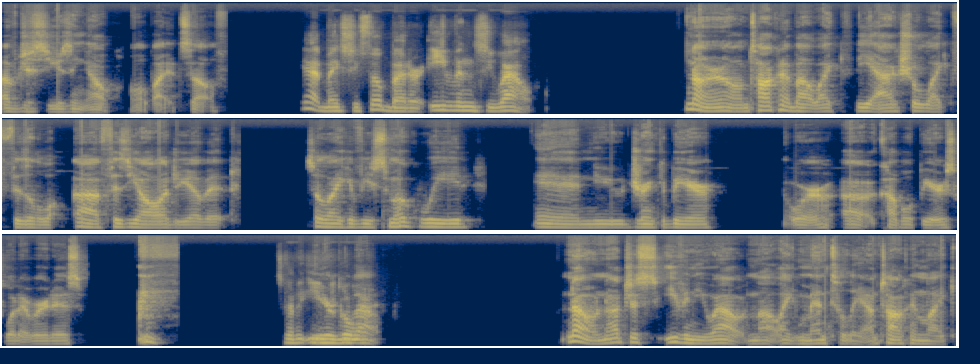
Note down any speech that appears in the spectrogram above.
of just using alcohol by itself. Yeah, it makes you feel better, evens you out. No, no, no. I'm talking about like the actual like physio- uh, physiology of it. So like if you smoke weed and you drink a beer or uh, a couple beers, whatever it is, It's gonna even you out. no, not just even you out, not like mentally. I'm talking like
